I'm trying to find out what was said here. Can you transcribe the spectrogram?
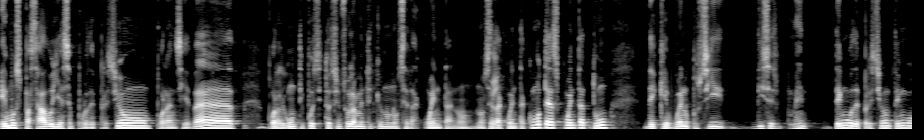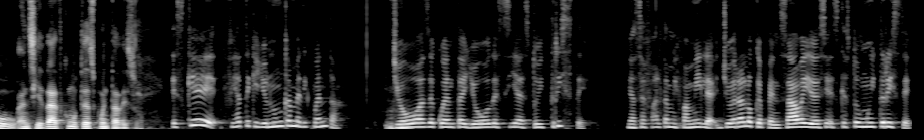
hemos pasado ya sea por depresión, por ansiedad, por algún tipo de situación, solamente que uno no se da cuenta, ¿no? No se da cuenta. ¿Cómo te das cuenta tú de que, bueno, pues sí, dices, tengo depresión, tengo ansiedad, ¿cómo te das cuenta de eso? Es que, fíjate que yo nunca me di cuenta. Yo, haz de cuenta, yo decía, estoy triste me hace falta mi familia. Yo era lo que pensaba y yo decía, es que estoy muy triste.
